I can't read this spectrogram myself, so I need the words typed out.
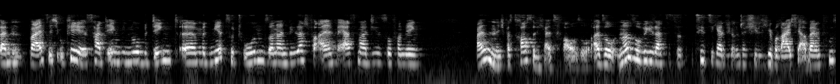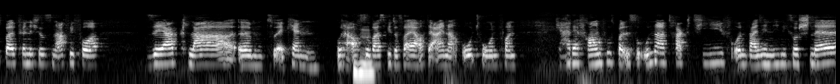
dann weiß ich, okay, es hat irgendwie nur bedingt äh, mit mir zu tun, sondern wie gesagt, vor allem erstmal dieses so von wegen, weiß ich nicht, was traust du dich als Frau so? Also, ne, so wie gesagt, das zieht sich halt für unterschiedliche Bereiche, aber im Fußball finde ich es nach wie vor sehr klar ähm, zu erkennen. Oder auch mhm. sowas wie, das war ja auch der eine O-Ton von, ja, der Frauenfußball ist so unattraktiv und weiß ich nicht, nicht so schnell.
